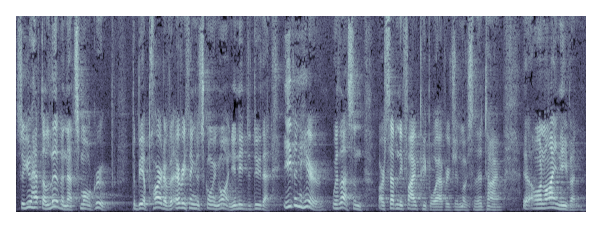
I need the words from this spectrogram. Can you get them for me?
So you have to live in that small group to be a part of everything that's going on. You need to do that. Even here with us and our 75 people average most of the time, online even,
